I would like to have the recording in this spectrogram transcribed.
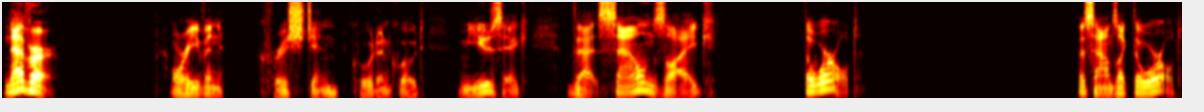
Never. Or even Christian, quote unquote, music that sounds like the world. That sounds like the world.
